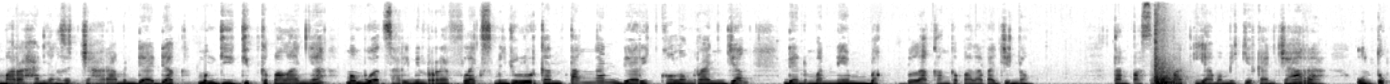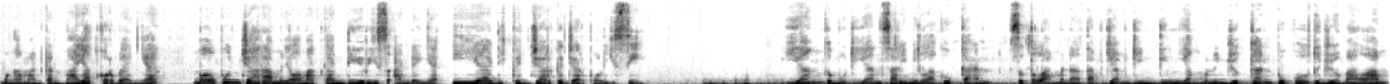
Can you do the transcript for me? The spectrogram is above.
kemarahan yang secara mendadak menggigit kepalanya membuat Sarimin refleks menjulurkan tangan dari kolong ranjang dan menembak belakang kepala Pak Jenong. Tanpa sempat ia memikirkan cara untuk mengamankan mayat korbannya maupun cara menyelamatkan diri seandainya ia dikejar-kejar polisi. Yang kemudian Sarimin lakukan setelah menatap jam dinding yang menunjukkan pukul 7 malam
